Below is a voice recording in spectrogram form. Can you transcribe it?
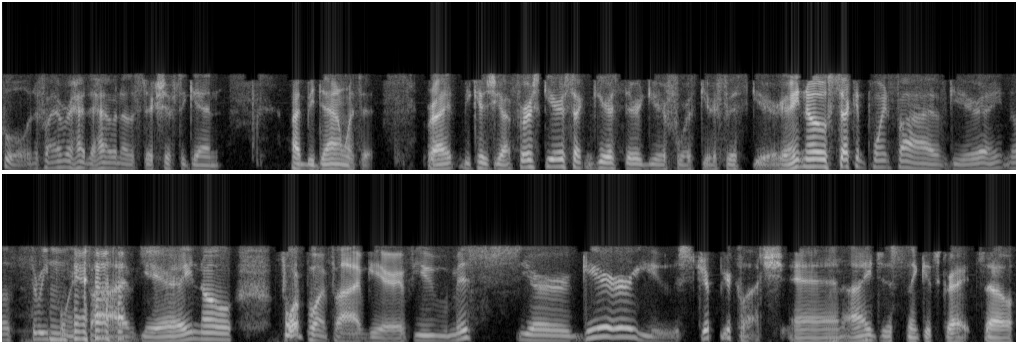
cool, and if I ever had to have another stick shift again, I'd be down with it, right? Because you got first gear, second gear, third gear, fourth gear, fifth gear. There ain't no second point five gear. There ain't no three point five gear. There ain't no four point five gear. If you miss your gear, you strip your clutch, and I just think it's great. So.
